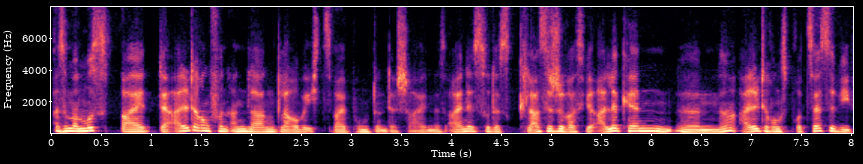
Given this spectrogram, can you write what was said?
Also man muss bei der Alterung von Anlagen, glaube ich, zwei Punkte unterscheiden. Das eine ist so das Klassische, was wir alle kennen, ähm, ne? Alterungsprozesse wie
